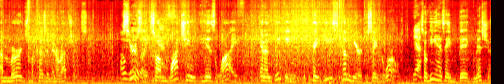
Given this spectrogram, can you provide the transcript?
emerged because of interruptions Oh, seriously really? so i'm watching his life and i'm thinking okay he's come here to save the world Yeah. so he has a big mission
